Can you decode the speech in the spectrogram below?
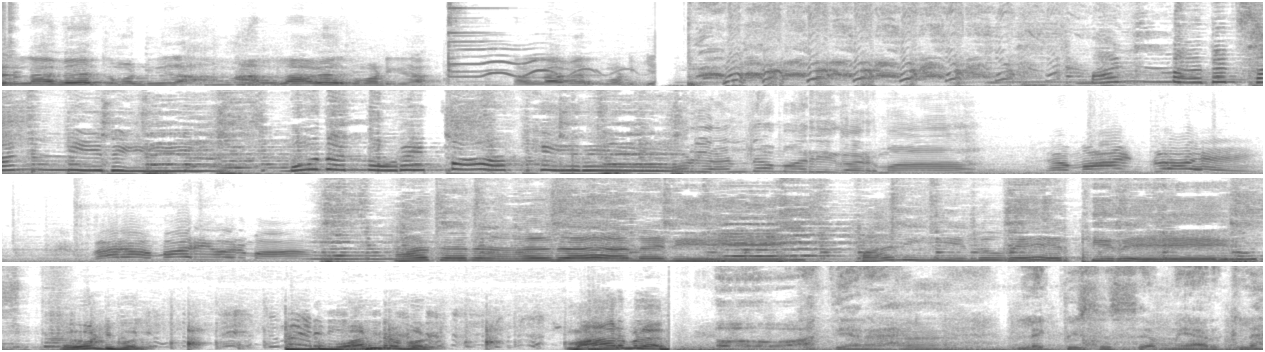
நல்லாவே இருக்க மாட்டேங்கிறா நல்லாவே இருக்க மாட்டேங்கிறா நல்லாவே இருக்க மாட்டேங்கிறா அதனால் தானடி பனியிலும் வேர்க்கிறேன். Beautiful wonderful marble leg piece செம்மையா இருக்குல்ல?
